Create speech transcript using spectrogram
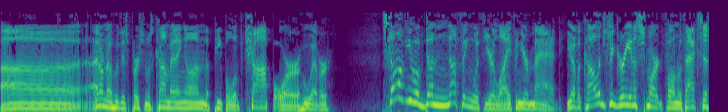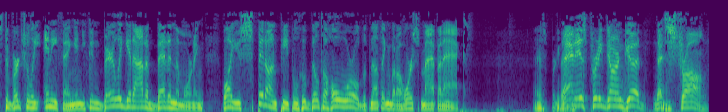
Uh, I don't know who this person was commenting on, the people of CHOP or whoever. Some of you have done nothing with your life and you're mad. You have a college degree and a smartphone with access to virtually anything, and you can barely get out of bed in the morning while you spit on people who built a whole world with nothing but a horse, map, and axe. That is pretty that good. is pretty darn good. That's strong.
